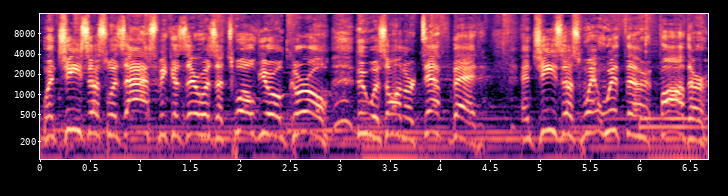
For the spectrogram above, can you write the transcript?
When Jesus was asked because there was a 12 year old girl who was on her deathbed. And Jesus went with the father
